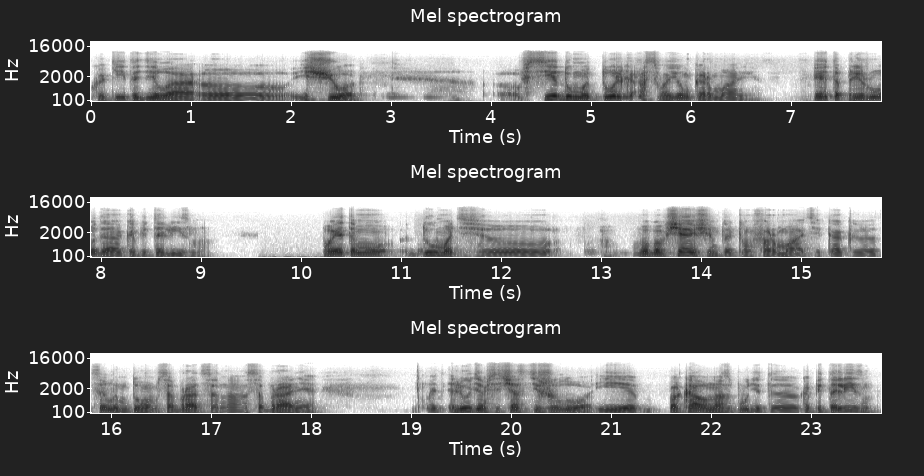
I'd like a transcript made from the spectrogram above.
какие-то дела э, еще. Все думают только о своем кармане. Это природа капитализма. Поэтому думать э, в обобщающем таком формате, как э, целым домом собраться на собрание – людям сейчас тяжело. И пока у нас будет э, капитализм, э,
